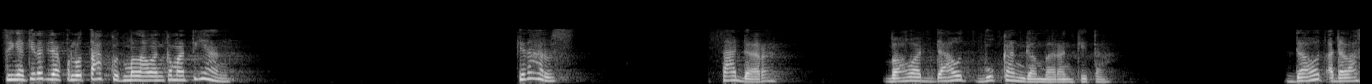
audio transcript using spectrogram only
Sehingga kita tidak perlu takut melawan kematian. Kita harus sadar bahwa Daud bukan gambaran kita. Daud adalah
